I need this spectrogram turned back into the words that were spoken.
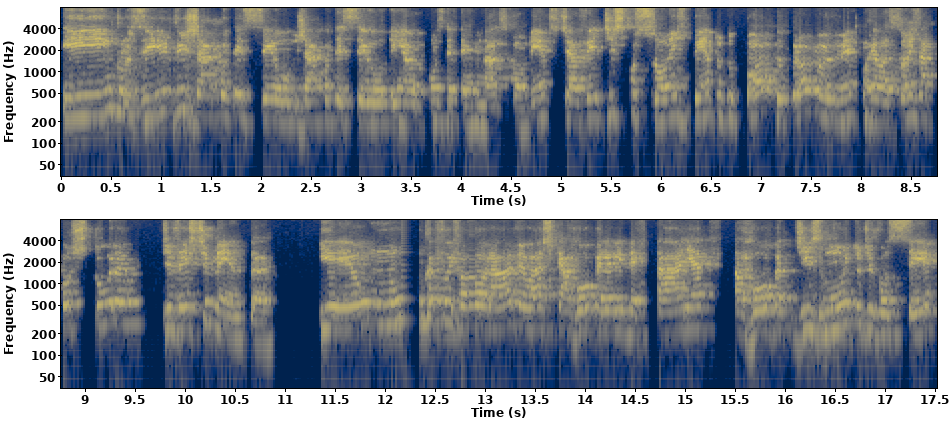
E, inclusive, já aconteceu, já aconteceu em alguns determinados momentos de haver discussões dentro do, do próprio movimento com relação à postura de vestimenta. E eu nunca fui favorável, acho que a roupa é libertária, a roupa diz muito de você,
